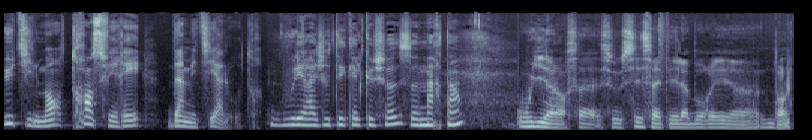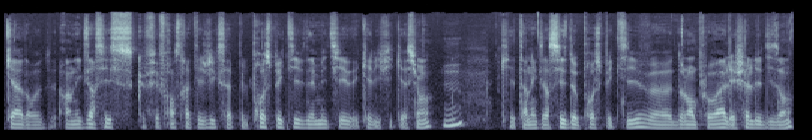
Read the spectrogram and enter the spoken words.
utilement transférer d'un métier à l'autre. Vous voulez rajouter quelque chose, Martin? Oui, alors ça, aussi, ça a été élaboré euh, dans le cadre d'un exercice que fait France Stratégie qui s'appelle Prospective des métiers et des qualifications, mmh. qui est un exercice de prospective euh, de l'emploi à l'échelle de 10 ans,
